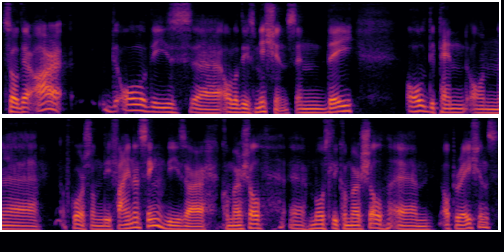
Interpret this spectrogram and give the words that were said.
So there are all of these all of these missions, and they all depend on, uh, of course, on the financing. These are commercial, uh, mostly commercial um, operations,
